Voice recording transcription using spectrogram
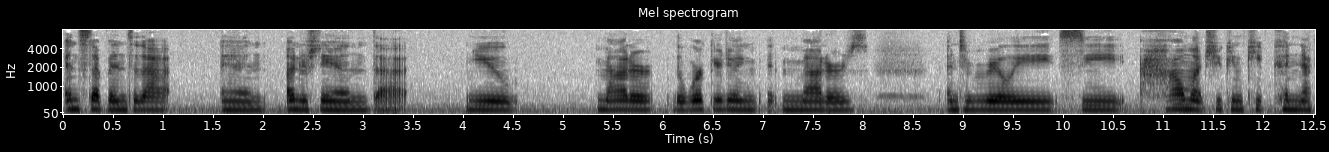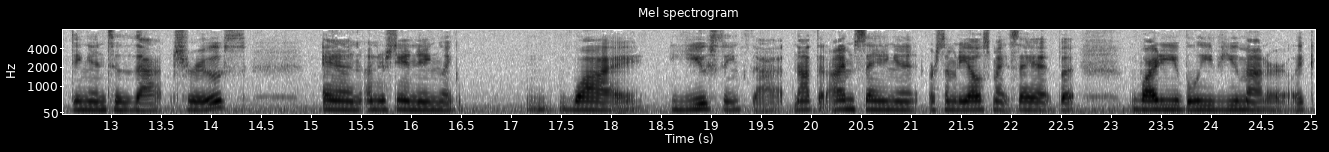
and step into that and understand that you matter. The work you're doing it matters. And to really see how much you can keep connecting into that truth and understanding like why you think that. Not that i'm saying it or somebody else might say it but why do you believe you matter? Like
